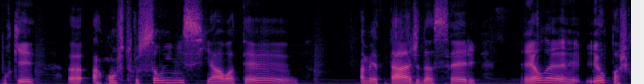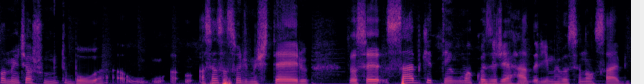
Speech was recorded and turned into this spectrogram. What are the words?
Porque a, a construção inicial até a metade da série ela é, eu particularmente acho muito boa. A, a, a, sensação de mistério, você sabe que tem alguma coisa de errado ali, mas você não sabe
